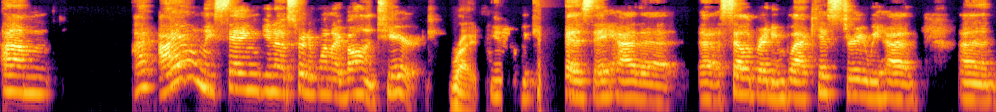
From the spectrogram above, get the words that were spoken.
Um, I I only sang, you know, sort of when I volunteered, right. you know, because they had a, a celebrating Black History. We had a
